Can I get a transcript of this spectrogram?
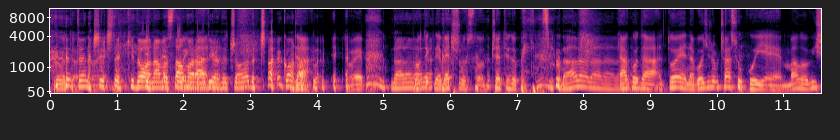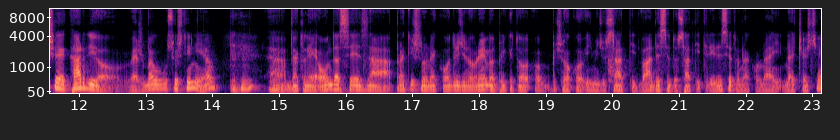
upravo to to je naš učitelj Kidoa nama stalno da, radio, da. znači ono da čovjek ono Da, to je, da, da, da, protekne večnost od 4 do 5. Da, da, da, da, da. Tako da, to je na vođenom času koji je malo više kardio vežba u suštini, jel? Mhm. A, dakle, onda se za praktično neko određeno vreme, otprilike to obično oko između sati 20 do sati 30, onako naj, najčešće,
